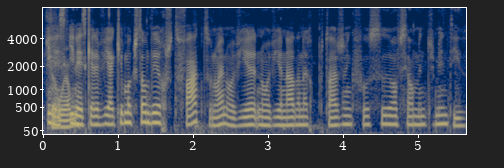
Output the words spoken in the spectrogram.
Então e, nem, é uma... havia aqui uma questão de erros de facto, não é? Não havia, não havia nada na reportagem que fosse oficialmente desmentido.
